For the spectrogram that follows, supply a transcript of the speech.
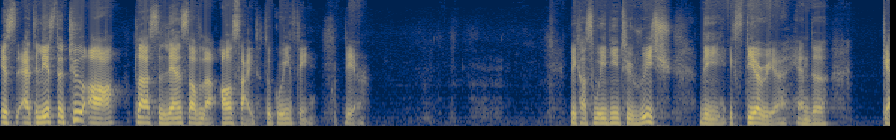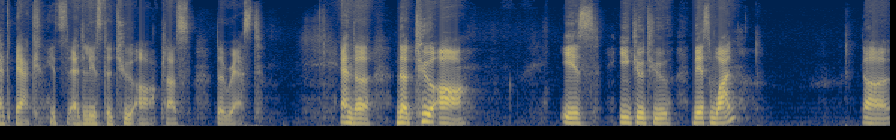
is at least 2r plus the length of the outside, the green thing there because we need to reach the exterior and uh, get back. It's at least 2r plus the rest. And uh, the 2r is equal to this one. Uh,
